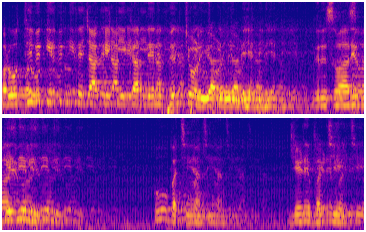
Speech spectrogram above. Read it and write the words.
ਪਰ ਉੱਥੇ ਵੀ ਕੀਰਤਨ ਤੇ ਜਾ ਕੇ ਕੀ ਕਰਦੇ ਨੇ? ਫਿਰ ਝੋਲੀ ਅੜ ਜਾਂਦੇ ਨੇ। ਗੁਰੂ ਸਵਾਰਿਓ ਕਿਹਦੀ ਲਈ ਉਹ ਬੱਚਿਆਂ ਦੀ ਜਿਹੜੇ ਬੱਚੇ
